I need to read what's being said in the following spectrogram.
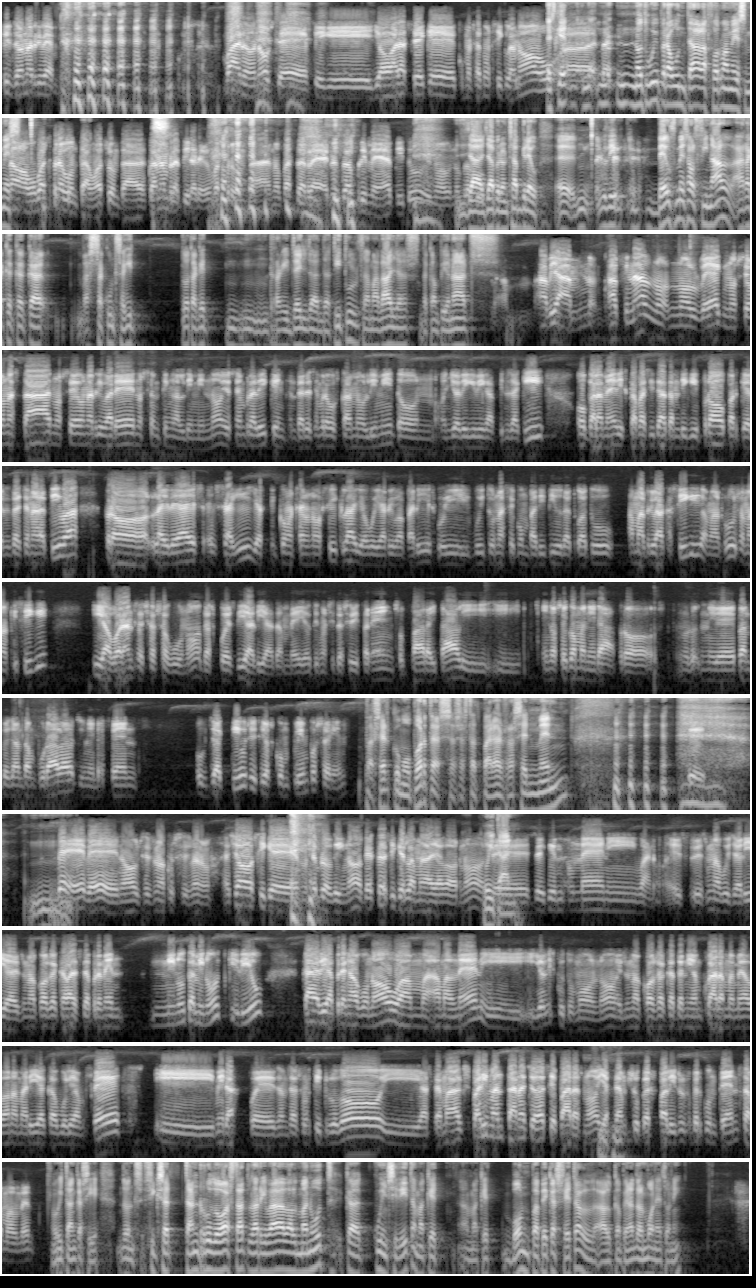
Fins on arribem? bueno, no ho sé, o sigui, jo ara sé que he començat un cicle nou... és que eh, no, no, no t'ho vull preguntar de la forma més... més... No, m'ho vas preguntar, m'ho vas preguntar. Quan em retiraré? M'ho vas preguntar. No passa res. No ets el primer, eh, Pitu? No, no Ja, ja, però em sap greu. Eh, vull dir, veus més al final, ara que, que, que has aconseguit tot aquest reguitzell de, de títols, de medalles, de campionats... Aviam, no, al final no, no el veig, no sé on està, no sé on arribaré, no sé on tinc el límit, no? Jo sempre dic que intentaré sempre buscar el meu límit on, on jo digui, vinga, fins aquí, o que la meva discapacitat em digui prou perquè és degenerativa, però la idea és, és seguir, jo estic començant un nou cicle, jo vull arribar a París, vull, vull tornar a ser competitiu de tu a tu amb el rival que sigui, amb el rus, amb el qui sigui, i llavors això segur, no? Després dia a dia també, jo tinc una situació diferent, soc pare i tal, i, i, i no sé com anirà, però aniré plantejant temporades i aniré fent objectius i si els complim, doncs seguim. Per cert, com ho portes? Has estat parat recentment? Sí. Bé, bé, no, és una cosa, bueno, això sí que, sempre ho dic, no? Aquesta sí que és la medalla d'or, no? Ui, tant. Que és un nen i, bueno, és, és una bogeria, és una cosa que vas aprenent minut a minut, qui diu, cada dia aprenc alguna nou amb, amb el nen i, i jo disfruto molt, no? És una cosa que teníem clara amb la meva dona Maria que volíem fer i mira, pues ens ha sortit rodó i estem experimentant això de ser pares, no? I Mhm. estem super feliços, super contents amb el nen. Ui, tant que sí. Doncs fixa't, tan rodó ha estat l'arribada del menut que ha coincidit amb aquest, amb aquest bon paper que has fet al, al Campionat del Món, eh, Toni?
